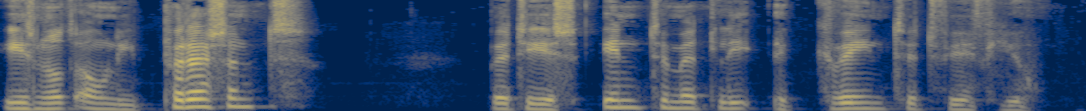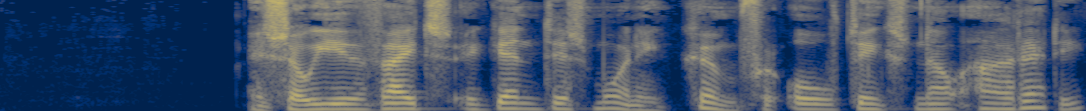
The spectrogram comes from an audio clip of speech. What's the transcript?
He is not only present, but he is intimately acquainted with you. And so he invites again this morning, come, for all things now are ready.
